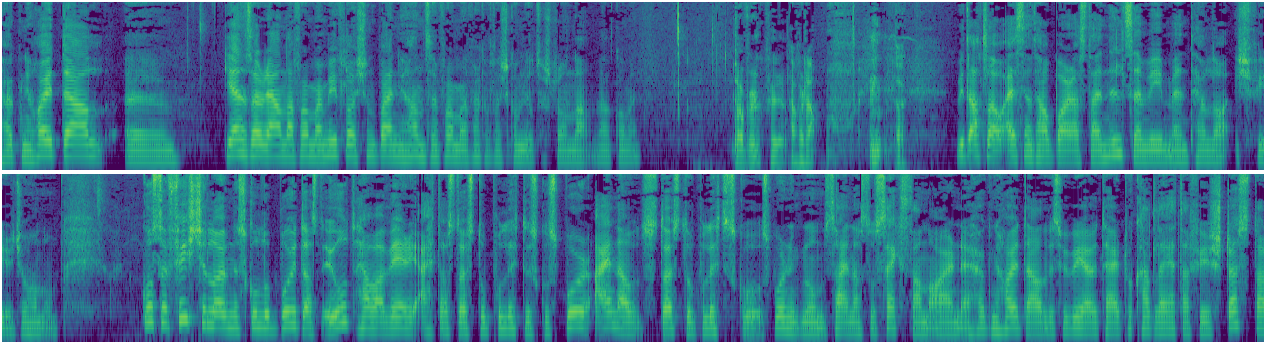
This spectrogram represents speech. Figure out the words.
Høgni Høydal, uh, Jens Arena former Myflosjen, Bein Johansen former Fakkaflosjen, kom du ut Velkommen. Takk for det. Takk for det. Takk. Vi atla alla eisen at han bara Stein Nilsen vi, men til han la ikke fyrir til honom. Gosse fiskeløyvene skulle bøydast ut, her var veri et av største politiske spår, en av største politiske spårningene senast og 16 årene. Høgne Høydal, hvis vi blir ut her, tog kallet etter for største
